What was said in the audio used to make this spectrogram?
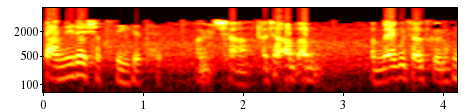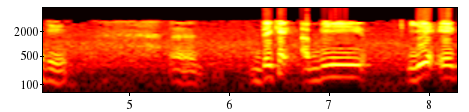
تعمیر شخصیت ہے۔ اچھا اچھا اب اب اب میں کچھ عرض کروں۔ جی۔ دیکھیں ابھی یہ ایک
